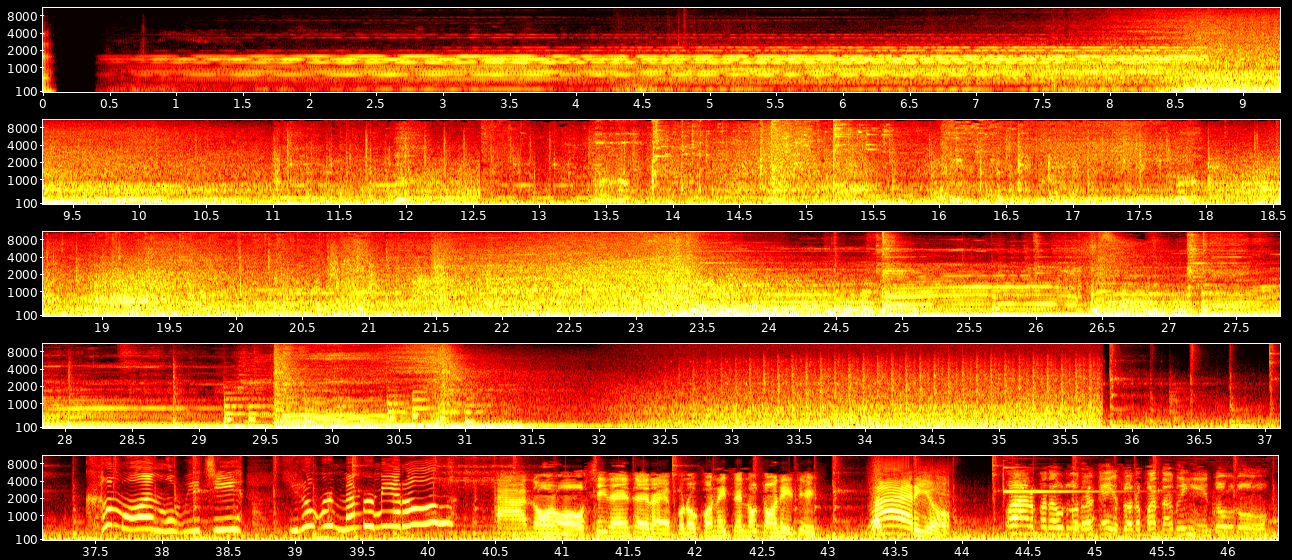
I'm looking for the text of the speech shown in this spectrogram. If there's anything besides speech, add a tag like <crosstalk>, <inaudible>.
On, Luigi! You don't remember me at all? Ah, no, no, si na telefono con este no tonete. Mario! Para para utara kayo sa pataring ito, no?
